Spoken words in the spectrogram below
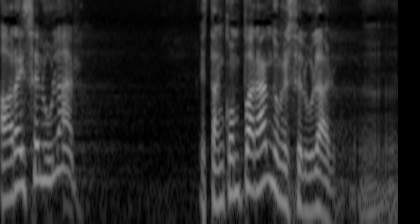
Ahora hay celular. Están comparando en el celular. Uh,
